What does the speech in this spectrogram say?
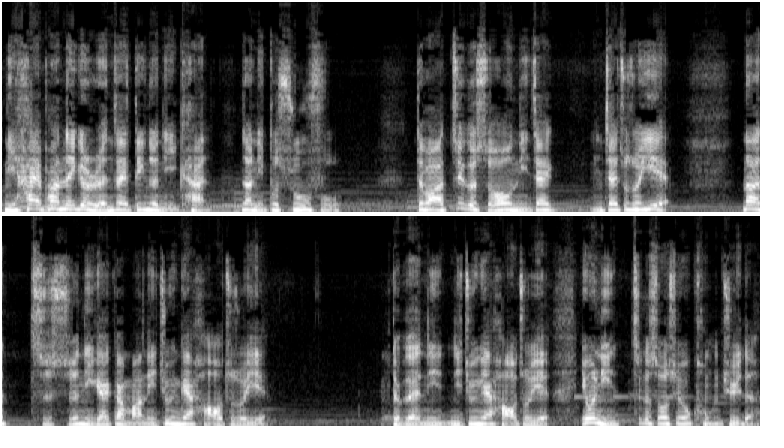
你害怕那个人在盯着你看，让你不舒服。对吧？这个时候你在你在做作业，那此时你该干嘛？你就应该好好做作业，对不对？你你就应该好好作业，因为你这个时候是有恐惧的。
